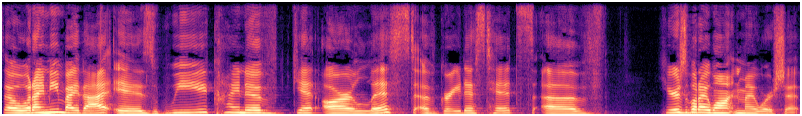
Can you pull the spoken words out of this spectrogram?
So, what I mean by that is we kind of get our list of greatest hits of here's what I want in my worship,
